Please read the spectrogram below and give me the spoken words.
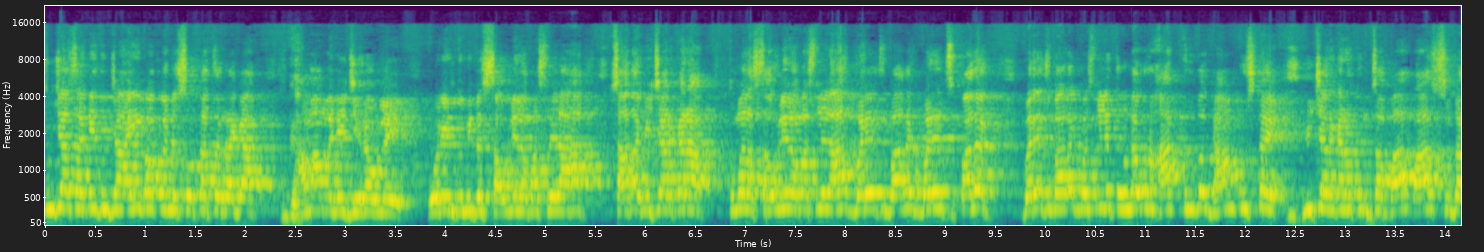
तुझ्यासाठी तुझ्या आई बापानं स्वतःच रगात घामामध्ये जिरवलंय. पोरीन तुम्ही तर सावलीला बसलेला आहात. साधा विचार करा. तुम्हाला सावलीला बसलेला आहात. बरेच बालक बरेच पालक. बरेच बालक बसलेले तोंडावरून हात तुमचं घाम पुसताय. विचार करा तुमचा बाप आज सुद्धा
